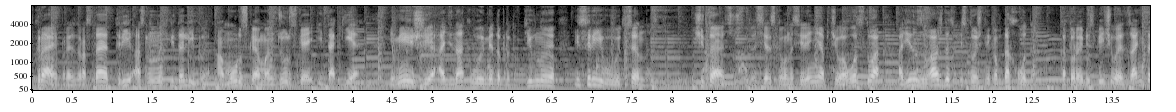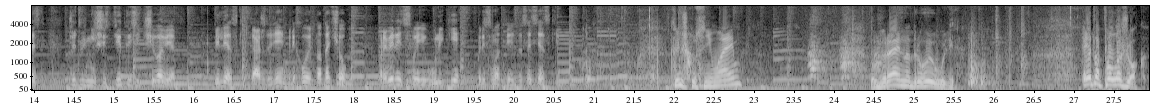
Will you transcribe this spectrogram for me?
В крае произрастает три основных вида липы – амурская, маньчжурская и таке, имеющие одинаковую медопродуктивную и сырьевую ценность. Считается, что для сельского населения пчеловодство – один из важных источников дохода, который обеспечивает занятость чуть ли не 6 тысяч человек. Белецкий каждый день приходит на точок, проверить свои улики, присмотреть за соседскими. Крышку снимаем, убираем на другой улик. Это положок.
